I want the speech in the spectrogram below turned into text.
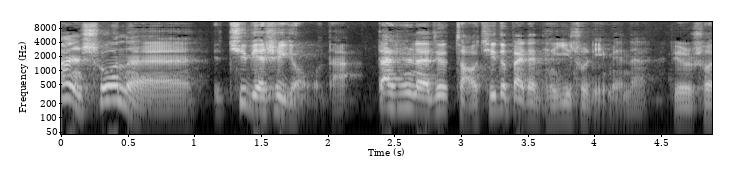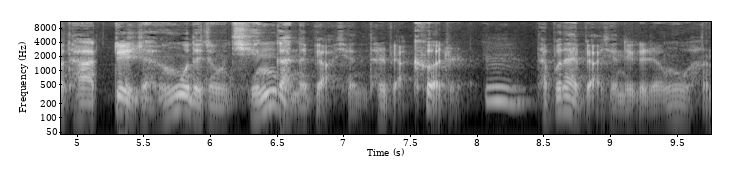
按说呢，区别是有的，但是呢，就早期的拜占庭艺术里面呢，比如说他对人物的这种情感的表现，他是比较克制的，嗯，他不太表现这个人物很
